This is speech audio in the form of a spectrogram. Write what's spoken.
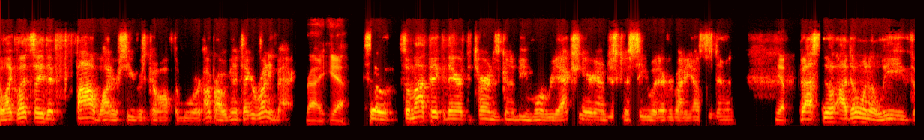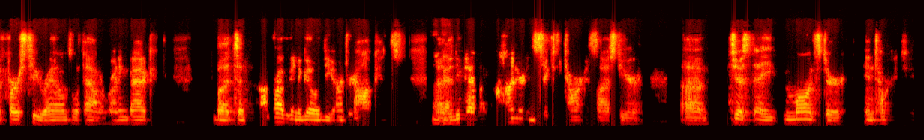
or like let's say that five wide receivers go off the board. I'm probably going to take a running back. Right. Yeah. So so my pick there at the turn is going to be more reactionary. I'm just going to see what everybody else is doing. Yep. But I still I don't want to leave the first two rounds without a running back. but uh, I'm probably going to go with DeAndre Hopkins. Uh, Okay. the dude had like 160 targets last year. Um, just a monster in targets here.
